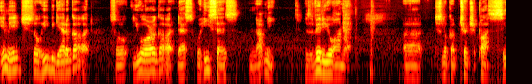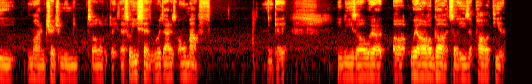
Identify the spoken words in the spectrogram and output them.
image so he begat a God so you are a God that's what he says not me there's a video on that uh, just look up church apostasy, modern church movement. It's all over the place. That's what he says, words out of his own mouth. Okay? He believes all we're, all, we're all God, so he's a polythe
